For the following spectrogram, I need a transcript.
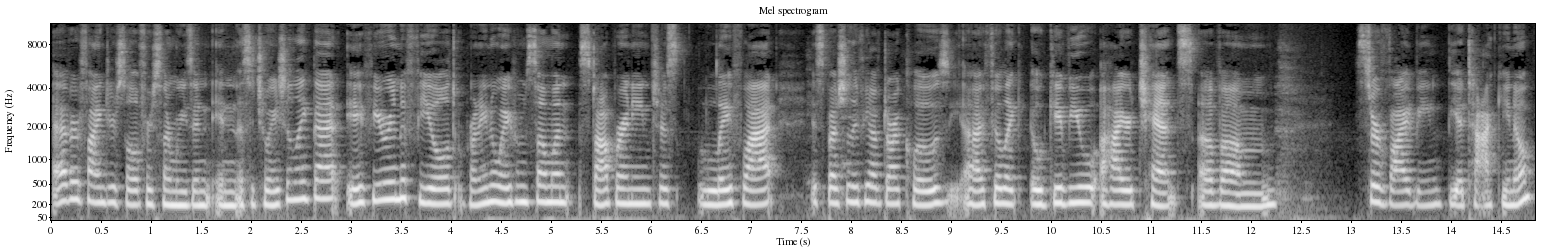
ever find yourself for some reason in a situation like that, if you're in the field running away from someone, stop running, just lay flat. Especially if you have dark clothes, I feel like it'll give you a higher chance of um surviving the attack. You know,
